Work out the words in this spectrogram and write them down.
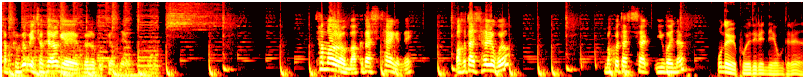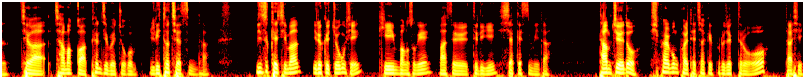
참, 부금이 적절한 게 별로 그렇게 없네요. 3만원 마크 다시 타야겠네. 마크 다시 타려고요? 마크 다시 살 이유가 있나요? 오늘 보여드린 내용들은 제가 자막과 편집을 조금 리터치했습니다. 미숙했지만 이렇게 조금씩 개인 방송의 맛을 들이기 시작했습니다. 다음 주에도 1808 대찾기 프로젝트로 다시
